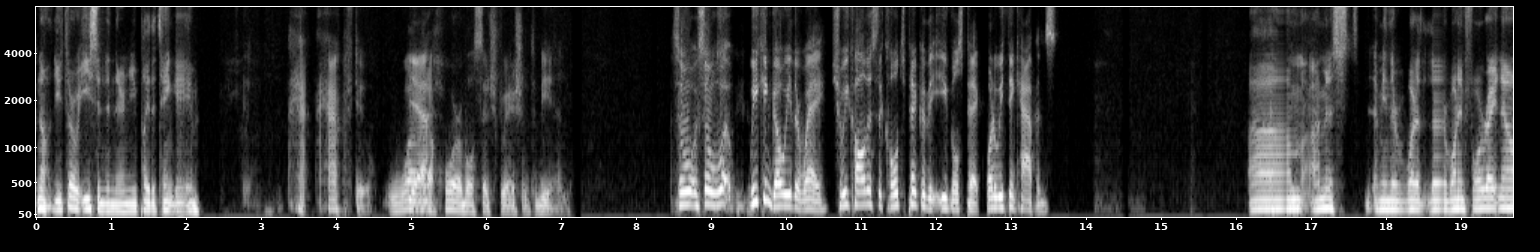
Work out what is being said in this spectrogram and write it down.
no, you throw Eason in there and you play the tank game. ha- have to. What Yeah. a horrible situation to be in. So so what we can go either way. Should we call this the Colts pick or the Eagles pick? What do we think happens? Um, I'm gonna. st- I mean, they're what? They're one in four right now.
